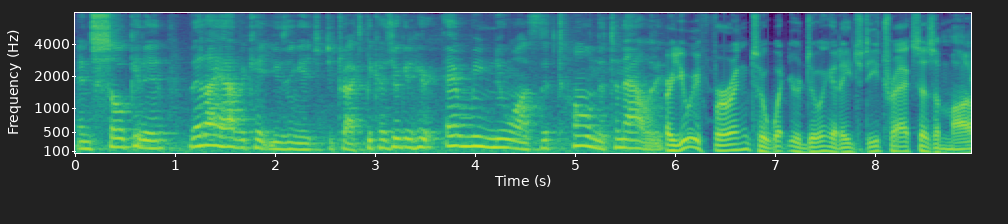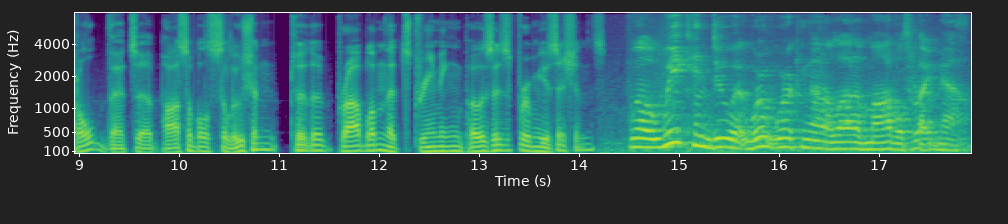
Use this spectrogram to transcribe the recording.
and soak it in, then I advocate using HD tracks because you're going to hear every nuance, the tone, the tonality. Are you referring to what you're doing at HD Tracks as a model that's a possible solution to the problem that streaming poses for musicians? Well, we can do it. We're working on a lot of models right now.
